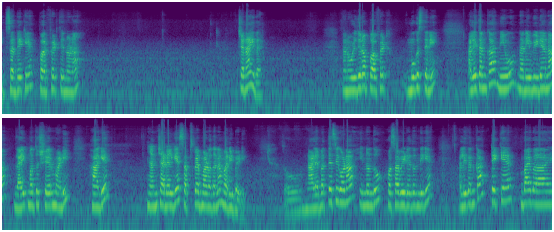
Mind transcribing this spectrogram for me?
ಈಗ ಸದ್ಯಕ್ಕೆ ಪರ್ಫೆಕ್ಟ್ ತಿನ್ನೋಣ. ಚೆನ್ನಾಗಿದೆ. ನಾನು ಉಳಿದಿರೋ ಪರ್ಫೆಕ್ಟ್ ಮುಗಿಸ್ತೀನಿ. ಅಲ್ಲಿ ತನಕ ನೀವು ನಾನು ಈ ವಿಡಿಯೋನ ಲೈಕ್ ಮತ್ತು ಶೇರ್ ಮಾಡಿ. ಹಾಗೆ ನನ್ನ ಚಾನೆಲ್ಗೆ ಸಬ್ಸ್ಕ್ರೈಬ್ ಮಾಡೋದನ್ನು ಮರಿಬೇಡಿ. ಸೊ ನಾಳೆ ಮತ್ತೆ ಸಿಗೋಣ ಇನ್ನೊಂದು ಹೊಸ ವಿಡಿಯೋದೊಂದಿಗೆ ಅಲ್ಲಿ ತನಕ ಟೇಕ್ ಕೇರ್ ಬಾಯ್ ಬಾಯ್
